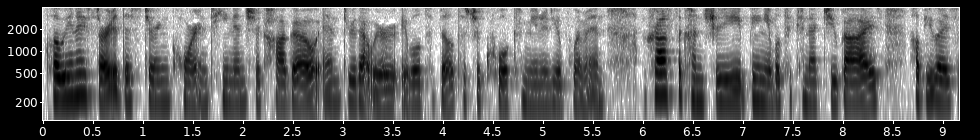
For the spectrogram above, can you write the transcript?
Chloe and I started this during quarantine in Chicago, and through that, we were able to build such a cool community of women across the country, being able to connect you guys, help you guys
